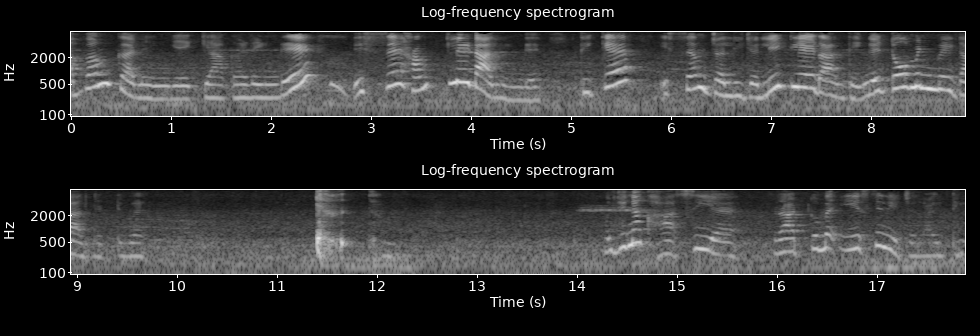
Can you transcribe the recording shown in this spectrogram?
अब हम करेंगे, क्या करेंगे? इससे हम क्ले डालेंगे, ठीक है? इससे हम जल्दी जल्दी क्ले डाल देंगे, दो मिनट में ही डाल देते मैं। मुझे ना खांसी है, रात को मैं एसी नहीं चलाई थी।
